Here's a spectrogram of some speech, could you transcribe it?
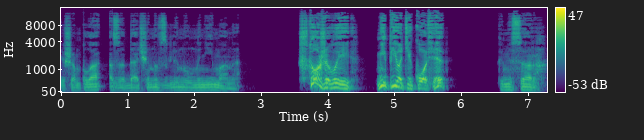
И Шампла озадаченно взглянул на Неймана. «Что же вы не пьете кофе?» Комиссар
